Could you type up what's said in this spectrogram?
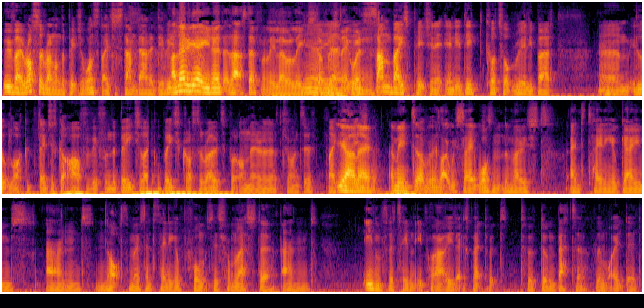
Uwe Rösler ran on the pitch at one stage to stamp down a division. I know, yeah, you know that that's definitely lower league yeah, stuff, yeah. isn't it? When sand-based pitch and it, and it did cut up really bad. Mm. Um, it looked like they just got half of it from the beach, local beach across the road, to put on there, uh, trying to make. Yeah, I know. I mean, like we say, it wasn't the most entertaining of games, and not the most entertaining of performances from Leicester, and even for the team that you put out, you'd expect it to have done better than what he did.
